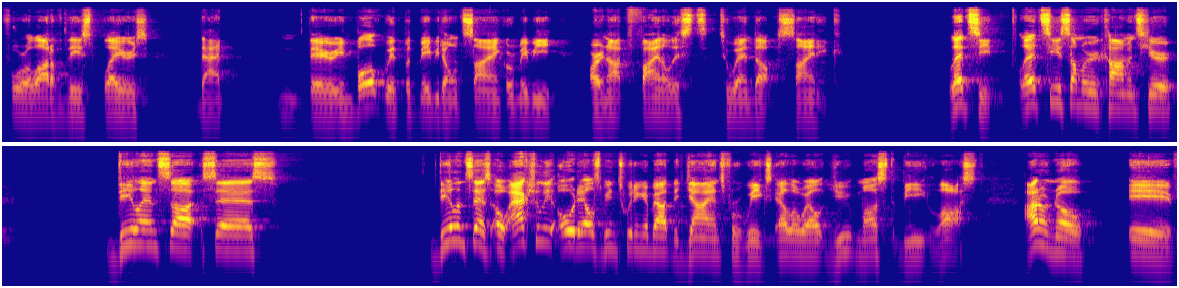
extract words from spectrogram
for a lot of these players that they're involved with, but maybe don't sign or maybe are not finalists to end up signing. Let's see. Let's see some of your comments here. Dylan says, Dylan says, Oh, actually, Odell's been tweeting about the Giants for weeks. LOL, you must be lost. I don't know if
